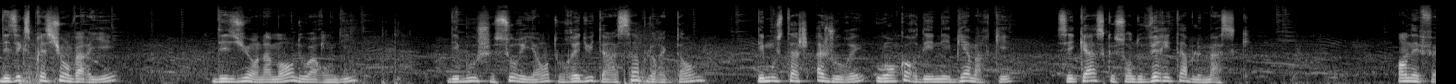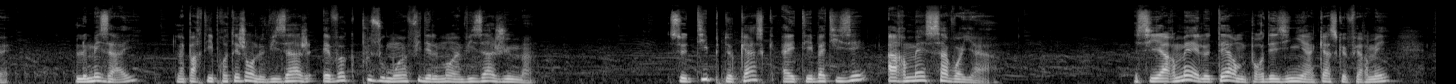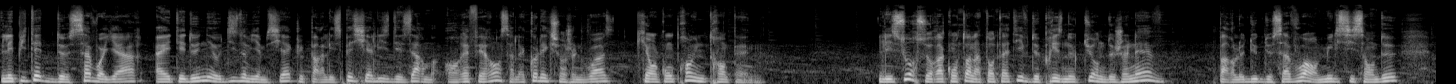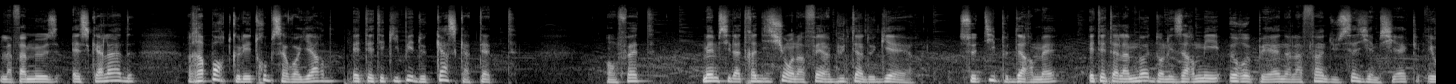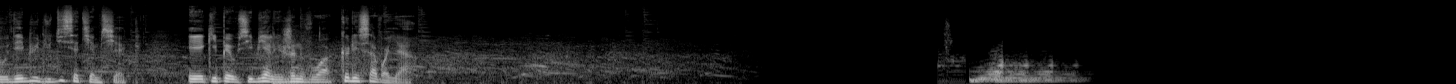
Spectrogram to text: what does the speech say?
Des expressions variées, des yeux en amande ou arrondis, des bouches souriantes ou réduites à un simple rectangle, des moustaches ajourées ou encore des nez bien marqués, ces casques sont de véritables masques. En effet, le mésaille, la partie protégeant le visage, évoque plus ou moins fidèlement un visage humain. Ce type de casque a été baptisé armet savoyard. Si armet est le terme pour désigner un casque fermé, l'épithète de savoyard a été donnée au XIXe siècle par les spécialistes des armes en référence à la collection genevoise qui en comprend une trentaine. Les sources racontant la tentative de prise nocturne de Genève par le duc de Savoie en 1602, la fameuse escalade, rapportent que les troupes savoyardes étaient équipées de casques à tête. En fait, même si la tradition en a fait un butin de guerre, ce type d'armée était à la mode dans les armées européennes à la fin du XVIe siècle et au début du XVIIe siècle, et équipait aussi bien les Genevois que les Savoyards.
